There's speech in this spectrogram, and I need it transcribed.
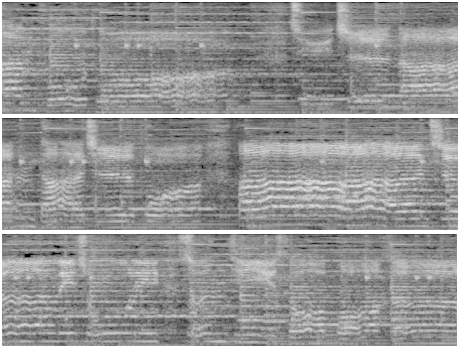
南普陀，去之难达之陀，安这里处理尊体娑婆诃。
